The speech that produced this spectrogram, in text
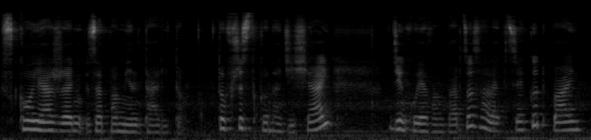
skojarzeń zapamiętali to. To wszystko na dzisiaj. Dziękuję Wam bardzo za lekcję. Goodbye.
